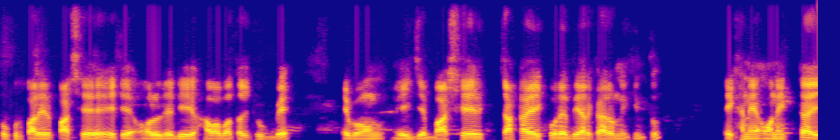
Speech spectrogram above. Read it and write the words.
পুকুর পাড়ের পাশে এটা অলরেডি হাওয়া বাতাস ঢুকবে এবং এই যে বাঁশের চাটাই করে দেওয়ার কারণে কিন্তু এখানে অনেকটাই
